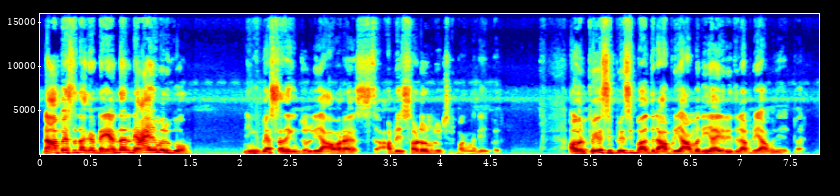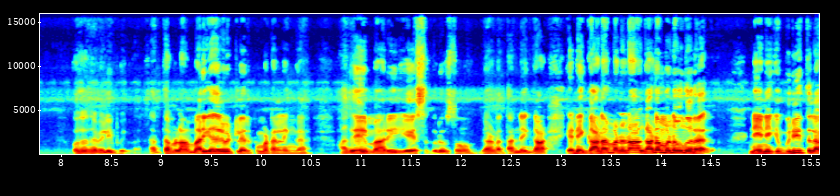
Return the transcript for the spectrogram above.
நான் பேசுறதா கரெக்டாக எந்த நியாயம் இருக்கும். நீங்கள் பேசாதீங்கன்னு சொல்லி அவரை ச- அப்படியே சடவு பண்ணி வச்சிருப்பாங்க நிறைய பேர். அவர் பேசி பேசி பார்த்துட்டு அப்படியே அமைதியாக இறுதியில் அப்படியே அமைதியாக இருப்பார். ஒரு வெளியே போயிடுவார் சத்தம்லாம் மரியாதை வீட்டில் இருக்க மாட்டேன் இல்லைங்க? அதே மாதிரி ஏசு கிறிஸ்துவும் கன தன்னை க என்னை கனம் கனமண்ணுங்கிறார். கனம் பண்ணுங்கிறார் நீ இன்னைக்கு பிரியத்தில்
